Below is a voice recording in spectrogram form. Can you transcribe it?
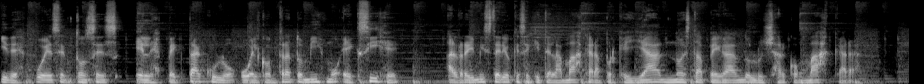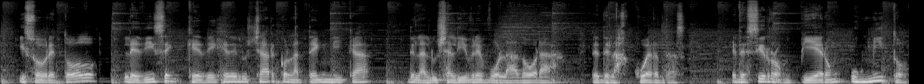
y después entonces el espectáculo o el contrato mismo exige al Rey Misterio que se quite la máscara porque ya no está pegando luchar con máscara. Y sobre todo le dicen que deje de luchar con la técnica de la lucha libre voladora desde las cuerdas. Es decir, rompieron un mito.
